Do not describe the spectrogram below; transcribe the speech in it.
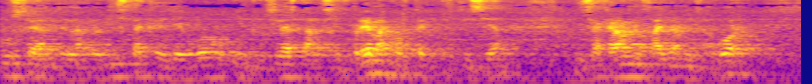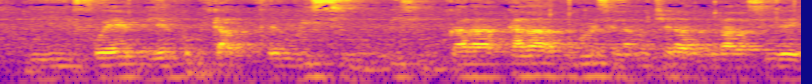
puse ante la revista que llegó inclusive hasta la Suprema Corte de Justicia y sacaron el fallo a mi favor. Y fue bien complicado, fue durísimo, durísimo. Cada, cada lunes en la noche era de verdad así de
